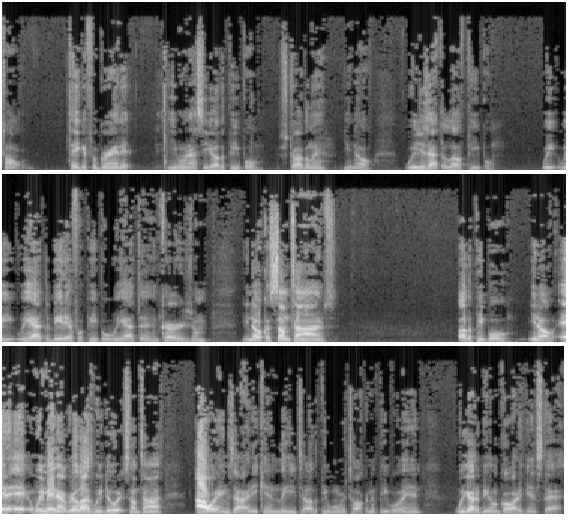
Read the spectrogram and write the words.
Don't take it for granted, even when I see other people struggling. You know, we just have to love people. We we we have to be there for people. We have to encourage them. You know, because sometimes other people, you know, and, and we may not realize we do it sometimes our anxiety can lead to other people when we're talking to people, and we got to be on guard against that,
